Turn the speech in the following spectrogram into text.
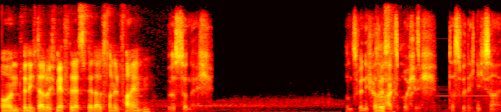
Und wenn ich dadurch mehr verletzt werde als von den Feinden, Wirst du nicht. Sonst bin ich vertragsbrüchig. Das will ich nicht sein.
